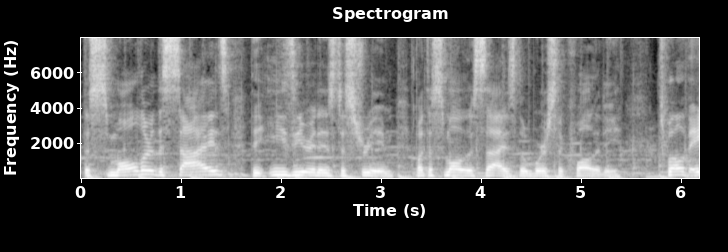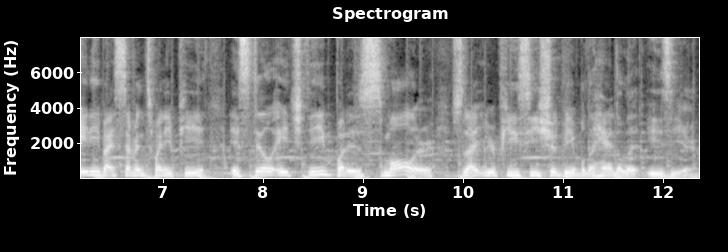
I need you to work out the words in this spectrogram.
The smaller the size, the easier it is to stream, but the smaller the size, the worse the quality. 1280 by 720p is still HD, but it is smaller so that your PC should be able to handle it easier.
